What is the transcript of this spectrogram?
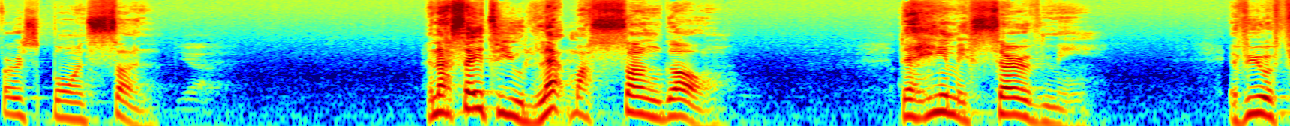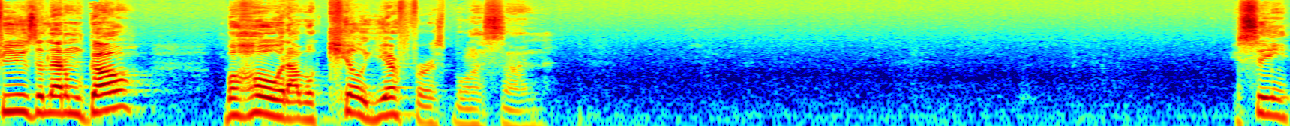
firstborn son. And I say to you, Let my son go, that he may serve me. If you refuse to let him go, behold, I will kill your firstborn son. You see,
